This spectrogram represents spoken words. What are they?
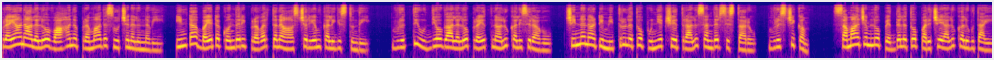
ప్రయాణాలలో వాహన ప్రమాద సూచనలున్నవి. ఇంటా బయట కొందరి ప్రవర్తన ఆశ్చర్యం కలిగిస్తుంది. వృత్తి ఉద్యోగాలలో ప్రయత్నాలు కలిసిరావు. చిన్ననాటి మిత్రులతో పుణ్యక్షేత్రాలు సందర్శిస్తారు. వృశ్చికం. సమాజంలో పెద్దలతో పరిచయాలు కలుగుతాయి.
